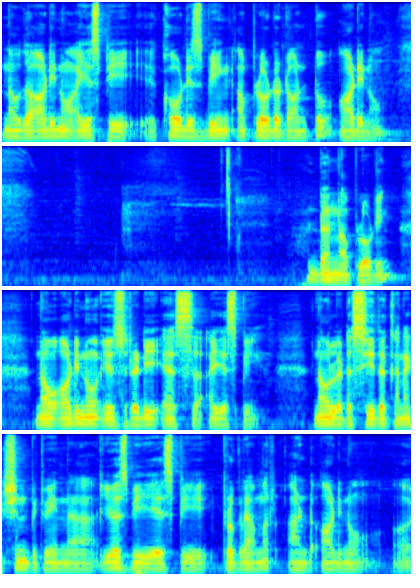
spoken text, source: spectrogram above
Now the Arduino ISP code is being uploaded onto Arduino. Done uploading. Now Arduino is ready as ISP now let us see the connection between uh, USB ASP programmer and Arduino uh,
